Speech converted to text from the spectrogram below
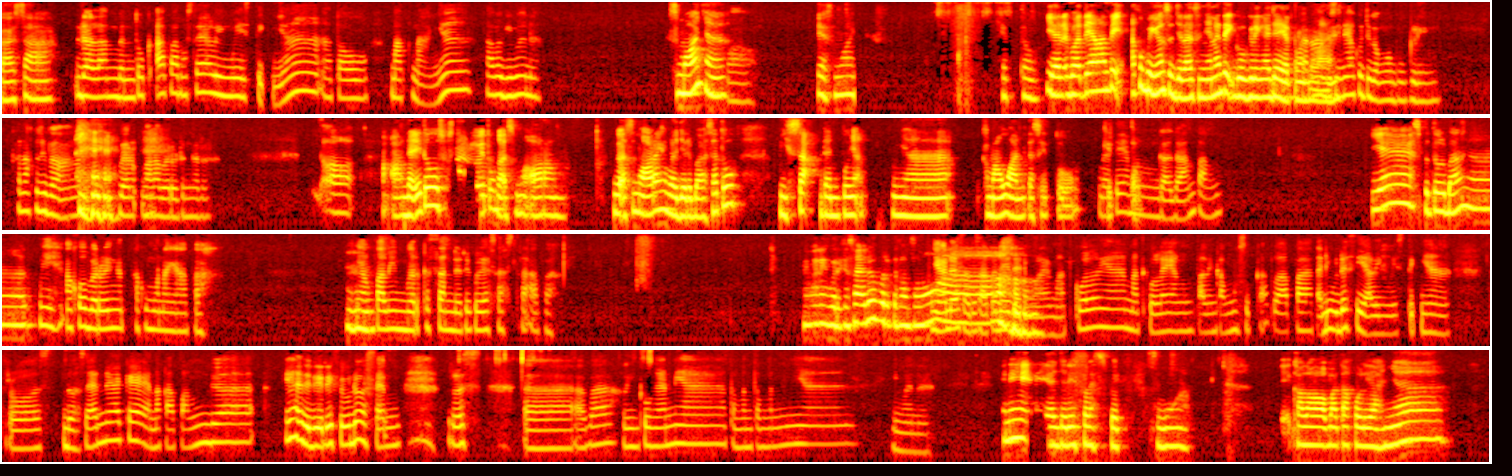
bahasa. Dalam bentuk apa? Maksudnya linguistiknya atau maknanya apa gimana? Semuanya. Wow. Ya semuanya. Gitu. Ya buat yang nanti aku bingung sejelasannya nanti googling aja ya teman-teman. Karena di sini aku juga mau googling. Karena aku juga baru, malah baru denger. Oh. Uh, dan itu susah loh, itu nggak semua orang. Nggak semua orang yang belajar bahasa tuh bisa dan punya punya kemauan ke situ. Berarti gitu. emang nggak gampang. Yes, betul banget. Nih, aku baru inget aku mau nanya apa. Hmm. Yang paling berkesan dari kuliah sastra apa? Yang paling berkesan itu berkesan semua. Ya udah satu-satu deh dari mulai matkulnya, matkulnya yang paling kamu suka tuh apa? Tadi udah sih ya linguistiknya. Terus dosennya kayak enak apa enggak? Ya jadi review dosen. Terus uh, apa lingkungannya teman-temannya gimana? Ini, ini ya jadi flashback semua. Kalau mata kuliahnya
